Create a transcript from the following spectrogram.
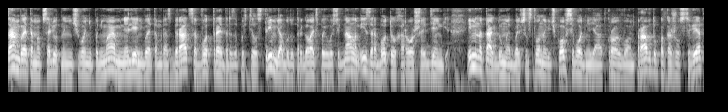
Сам в этом абсолютно ничего не понимаю, мне лень в этом разбираться. Вот трейдер запустил стрим, я буду торговать по его сигналам и заработаю хорошие деньги. Именно так думает большинство новичков. Сегодня я открою вам правду, покажу свет,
